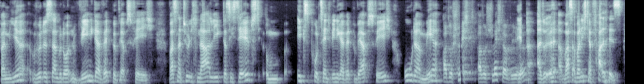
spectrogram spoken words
bei mir würde es dann bedeuten, weniger wettbewerbsfähig. Was natürlich naheliegt, dass ich selbst um x Prozent weniger wettbewerbsfähig oder mehr. Also schlecht, also schlechter wäre. Ja, also, äh, was aber nicht der Fall ist,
